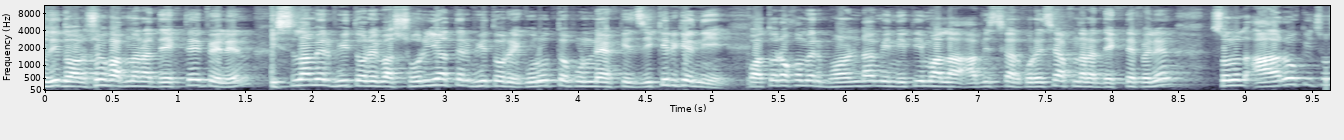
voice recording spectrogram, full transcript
শুধু দর্শক আপনারা দেখতেই পেলেন, ইসলামের ভিতরে বা শরিয়াতের ভিতরে গুরুত্বপূর্ণ একটি জিকিরকে নিয়ে কত রকমের ভণ্ডামি নীতিমালা আবিষ্কার করেছে আপনারা দেখতে পেলেন। চলুন আরও কিছু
